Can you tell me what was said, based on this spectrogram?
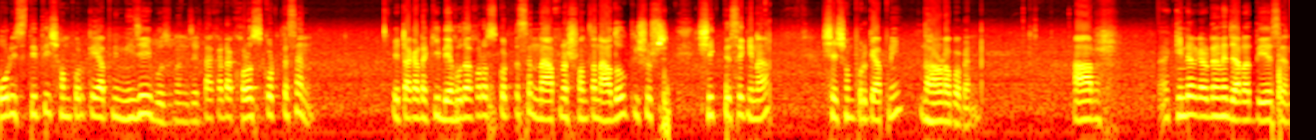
পরিস্থিতি সম্পর্কে আপনি নিজেই বুঝবেন যে টাকাটা খরচ করতেছেন, এই টাকাটা কি বেহুদা খরচ করতেছেন, না আপনার সন্তান আদৌ কিছু শিখতেছে কি না সে সম্পর্কে আপনি ধারণা পাবেন। আর কিন্ডার গার্ডেনে যারা দিয়েছেন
